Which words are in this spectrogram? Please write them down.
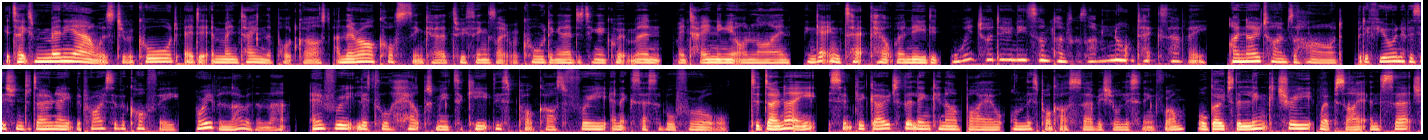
It takes many hours to record, edit, and maintain the podcast, and there are costs incurred through things like recording and editing equipment, maintaining it online, and getting tech help where needed, which I do need sometimes because I'm not tech savvy. I know times are hard, but if you're in a position to donate the price of a coffee, or even lower than that, every little helps me to keep this podcast free and accessible for all. To donate, simply go to the link in our bio on this podcast service you're listening from, or go to the Linktree website and search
